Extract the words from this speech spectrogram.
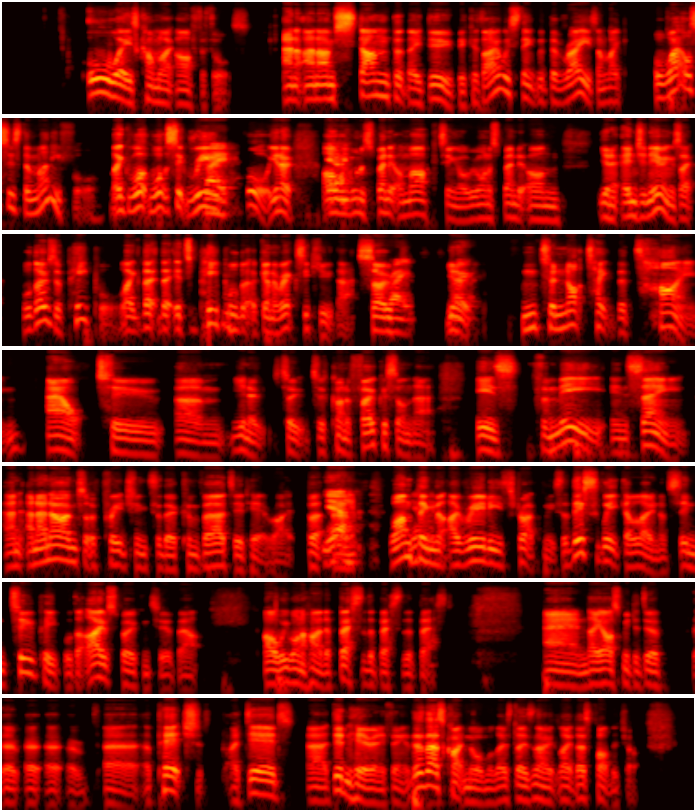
always come like afterthoughts and, and I'm stunned that they do because I always think with the raise, I'm like, well, what else is the money for? Like, what what's it really right. for? You know, oh, yeah. we want to spend it on marketing or we want to spend it on, you know, engineering. It's like, well, those are people. Like that, that it's people that are going to execute that. So, right. you know, right. to not take the time out to, um, you know, so to kind of focus on that is for me insane. And and i know i'm sort of preaching to the converted here right? But yeah. um, one yeah. thing that i really struck me so this week alone i've seen two people that i've spoken to about oh we want to hire the best of the best of the best. And they asked me to do a a, a, a, a pitch. I did. Uh, didn't hear anything. That's quite normal. There's there's no like that's part of the job.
